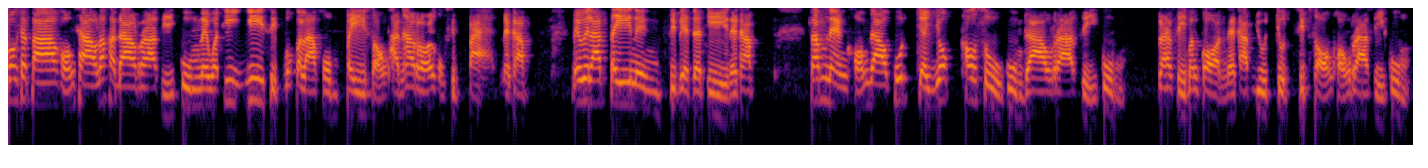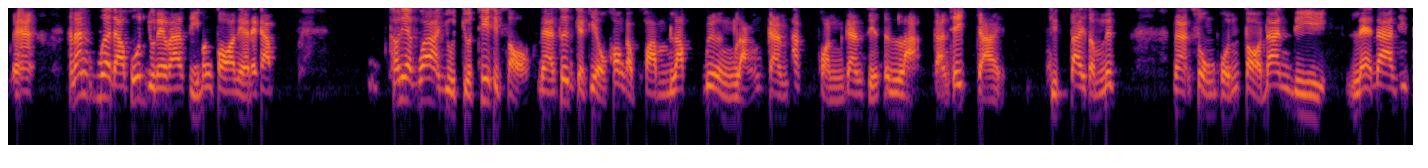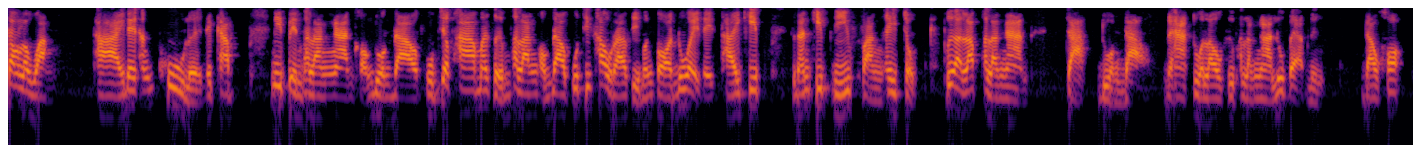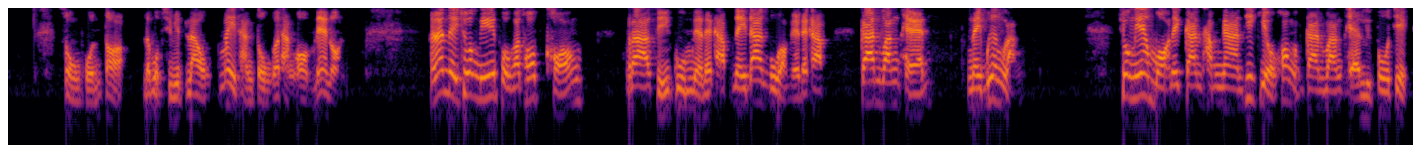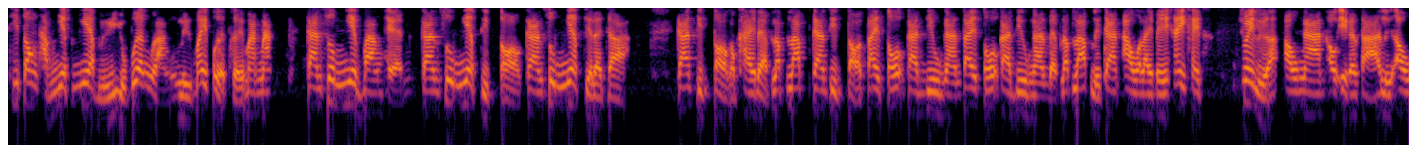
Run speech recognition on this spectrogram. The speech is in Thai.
ดวงชะตาของชาวลัคนาราศีกุมในวันที่ 20 มกราคม ปี 2568 นะครับ ในเวลาตีหนึ่งสิบเอ็ดนาทีนะครับ ตำแหน่งของดาวพุธจะยกเข้าสู่กลุ่มดาวราศีกุม ราศีมังกรนะครับ อยู่จุด 12 ของราศีกุมนะฮะฉะนั้นเมื่อดาวพุธอยู่ในราศีมังกรเนี่ยนะครับเขาเรียกว่าอยู่จุดที่ 12 นะ ซึ่งจะเกี่ยวข้องกับความลับเบื้องหลังการพักผ่อนการเสียสละการใช้จ่ายจิตใต้สำนึกนะส่งผลต่อด้านดีและด้านที่ต้องระวัง ทายได้ทั้งคู่เลยนะครับ นี่เป็นพลังงานของดวงดาว ผมจะพามาเสริมพลังของดาวพุธที่เข้าราศีมังกรด้วยในท้ายคลิป ฉะนั้นคลิปนี้ฟังให้จบเพื่อรับพลังงานจากดวงดาวนะฮะตัวเราคือพลังงานรูปแบบหนึ่ง ดาวเคราะห์ส่งผลต่อระบบชีวิตเราไม่ทางตรงก็ทางอ้อมแน่นอนฉะนั้นในช่วงนี้ผลกระทบของราศีกุมเนี่ยนะครับในด้านบวกเนี่ยนะครับ การวางแผนในเบื้องหลัง ช่วงนี้เหมาะในการทำงานที่เกี่ยวข้องกับการวางแผนหรือโปรเจกต์ที่ต้องทำเงียบๆหรืออยู่เบื้องหลัง หรือไม่เปิดเผยมากนัก การซุ่มเงียบวางแผน การซุ่มเงียบติดต่อ การซุ่มเงียบเจรจา การติดต่อกับใครแบบลับๆ การติดต่อใต้โต๊ะ การดีลงานใต้โต๊ะ การดีลงานแบบลับๆ หรือการเอาอะไรไปให้ใครช่วยเหลือ เอางาน เอาเอกสารหรือเอา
